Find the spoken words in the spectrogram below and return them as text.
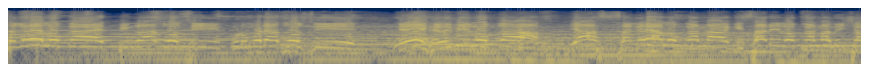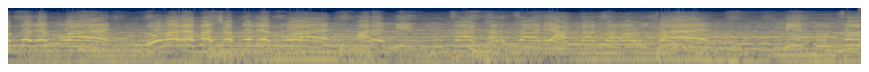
सगळे लोक आहेत पिंगळा जोशी कुडमुड्या जोशी हे हेळवी लोक या सगळ्या लोकांना घिसाडी लोकांना मी शब्द देतोय. लोणाऱ्यांना शब्द देतोय. अरे मी तुमचा खर्च आणि हक्काचा माणूस आहे. मी तुमचा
